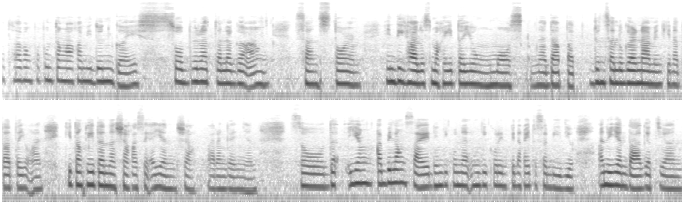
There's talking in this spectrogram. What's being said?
At habang papunta nga kami dun guys, sobra talaga ang sunstorm. Hindi halos makita yung mosque na dapat dun sa lugar namin kinatatayuan. Kitang-kita na siya kasi ayan siya, parang ganyan. So, da, yung kabilang side, hindi ko na hindi ko rin pinakita sa video. Ano yan, dagat yan.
